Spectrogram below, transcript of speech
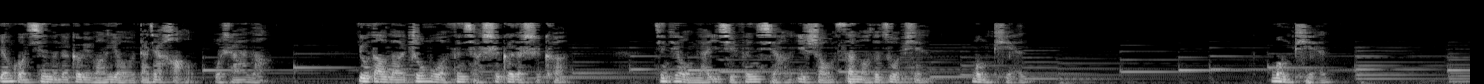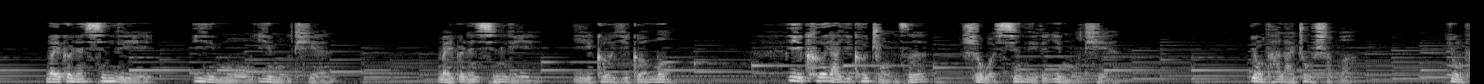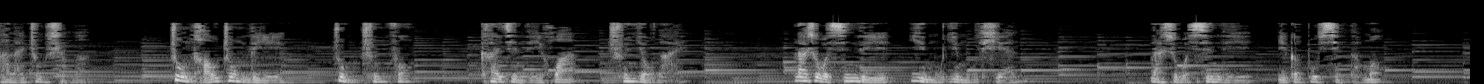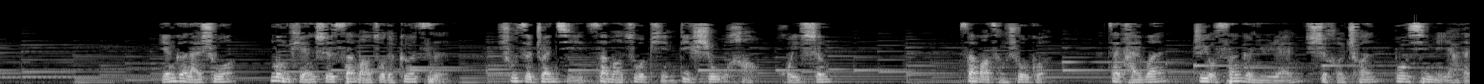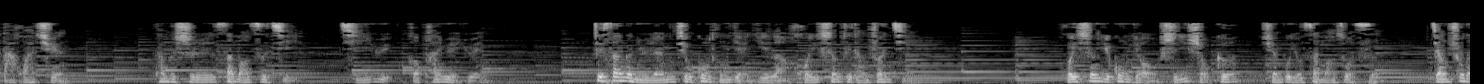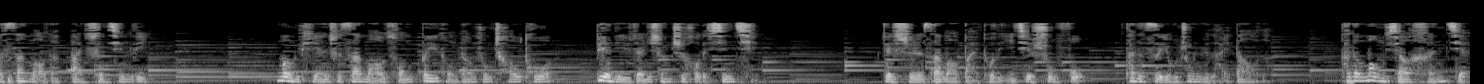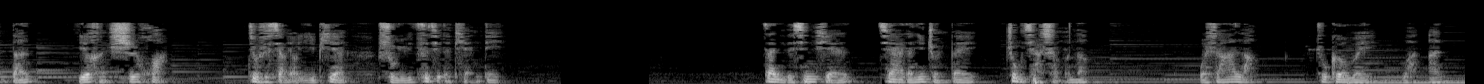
央广新闻的各位网友，大家好，我是阿朗。又到了周末分享诗歌的时刻，今天我们来一起分享一首三毛的作品《梦田》。梦田，每个人心里一亩一亩田，每个人心里一个一个梦，一颗呀一颗种子，是我心里的一亩田。用它来种什么？用它来种什么？种桃，种李，种春风，开尽梨花，春又来。那是我心里一亩一亩田，那是我心里一个不醒的梦。严格来说，《梦田》是三毛做的歌词，出自专辑《三毛作品》第十五号《回声》。三毛曾说过，在台湾。只有三个女人适合穿波西米亚的大花裙，她们是三毛自己、齐豫和潘越云。这三个女人就共同演绎了《回声》这张专辑。《回声》一共有十一首歌，全部由三毛作词，讲述了三毛的半生经历。《梦田》是三毛从悲痛当中超脱、便利人生之后的心情。这是三毛摆脱了一切束缚。他的自由终于来到了，他的梦想很简单，也很诗化，就是想要一片属于自己的田地。在你的心田，亲爱的，你准备种下什么呢？我是阿朗，祝各位晚安。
